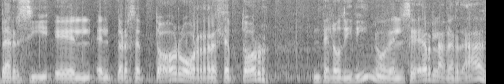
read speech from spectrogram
el, el perceptor o receptor de lo divino, del ser, la verdad,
